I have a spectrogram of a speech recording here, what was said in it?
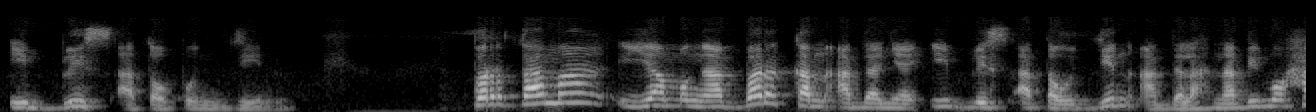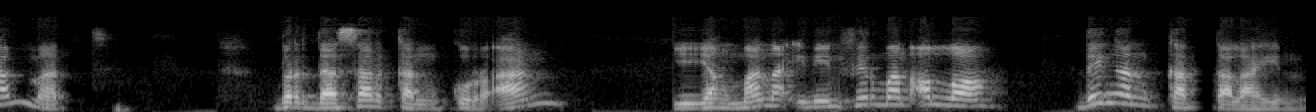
iblis ataupun jin. Pertama, yang mengabarkan adanya iblis atau jin adalah Nabi Muhammad. Berdasarkan Quran, yang mana ini firman Allah. Dengan kata lain,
